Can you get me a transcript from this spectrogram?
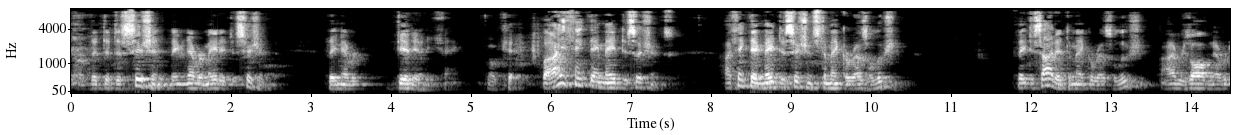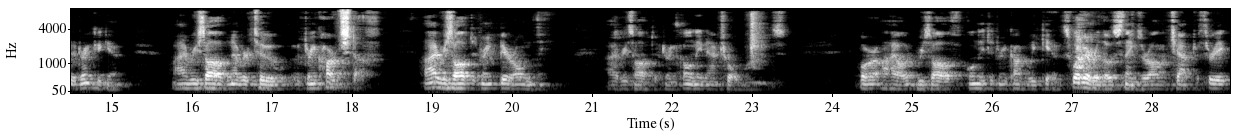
the, the decision, they never made a decision. They never did anything. Okay. But I think they made decisions. I think they made decisions to make a resolution. They decided to make a resolution. I resolved never to drink again. I resolved never to drink hard stuff. I resolved to drink beer only. I resolved to drink only natural wines. Or I'll resolve only to drink on weekends. Whatever those things are all in chapter three.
